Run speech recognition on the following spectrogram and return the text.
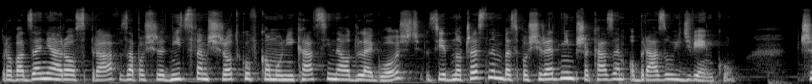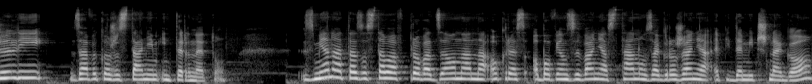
prowadzenia rozpraw za pośrednictwem środków komunikacji na odległość z jednoczesnym bezpośrednim przekazem obrazu i dźwięku, czyli za wykorzystaniem internetu. Zmiana ta została wprowadzona na okres obowiązywania stanu zagrożenia epidemicznego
